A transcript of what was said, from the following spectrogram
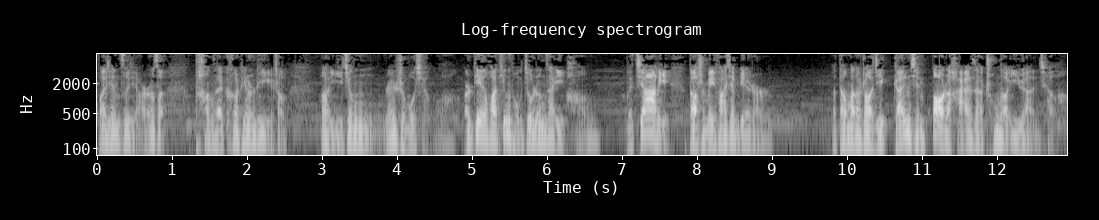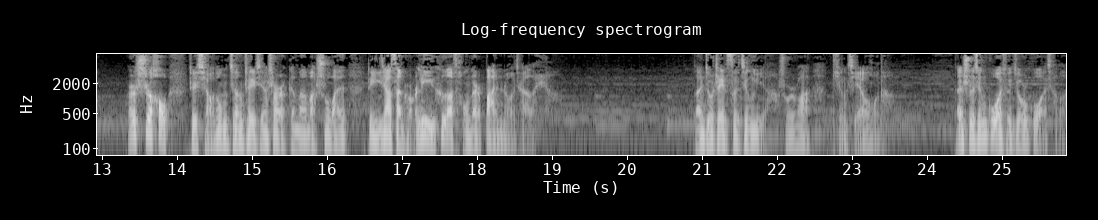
发现自己儿子躺在客厅地上，啊，已经人事不省了，而电话听筒就扔在一旁。那家里倒是没发现别人那当妈的着急，赶紧抱着孩子冲到医院去了。而事后，这小东将这些事儿跟妈妈说完，这一家三口立刻从那儿搬出去了呀。但就这次经历啊，说实话挺邪乎的。但事情过去就是过去了，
